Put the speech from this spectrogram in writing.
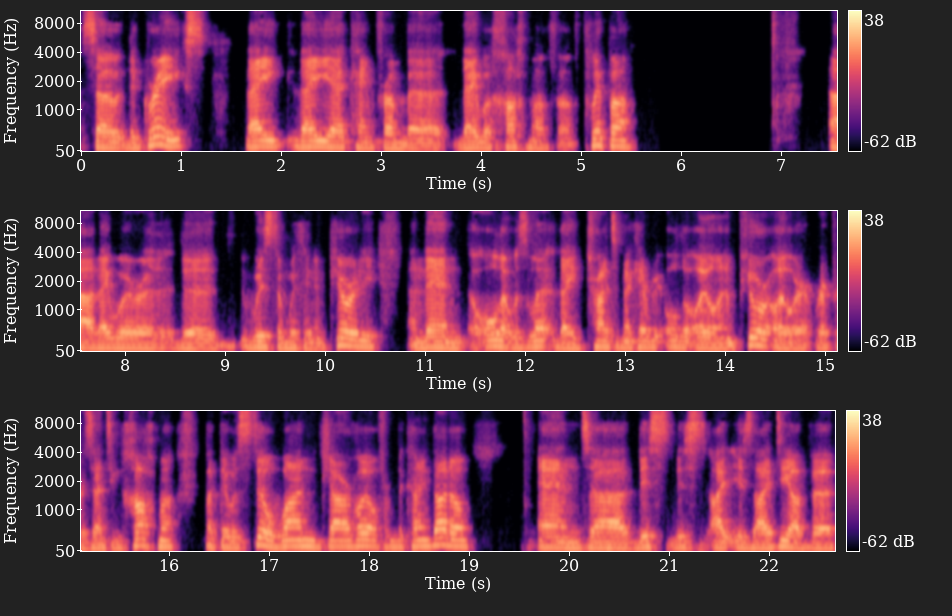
So the Greeks, they they uh, came from uh, they were chachma of, of Klippa. Uh, they were uh, the wisdom within impurity, and then all that was le- they tried to make every all the oil and impure oil representing chachma, but there was still one jar of oil from the Kohen Gadol and uh, this this is the idea of uh,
